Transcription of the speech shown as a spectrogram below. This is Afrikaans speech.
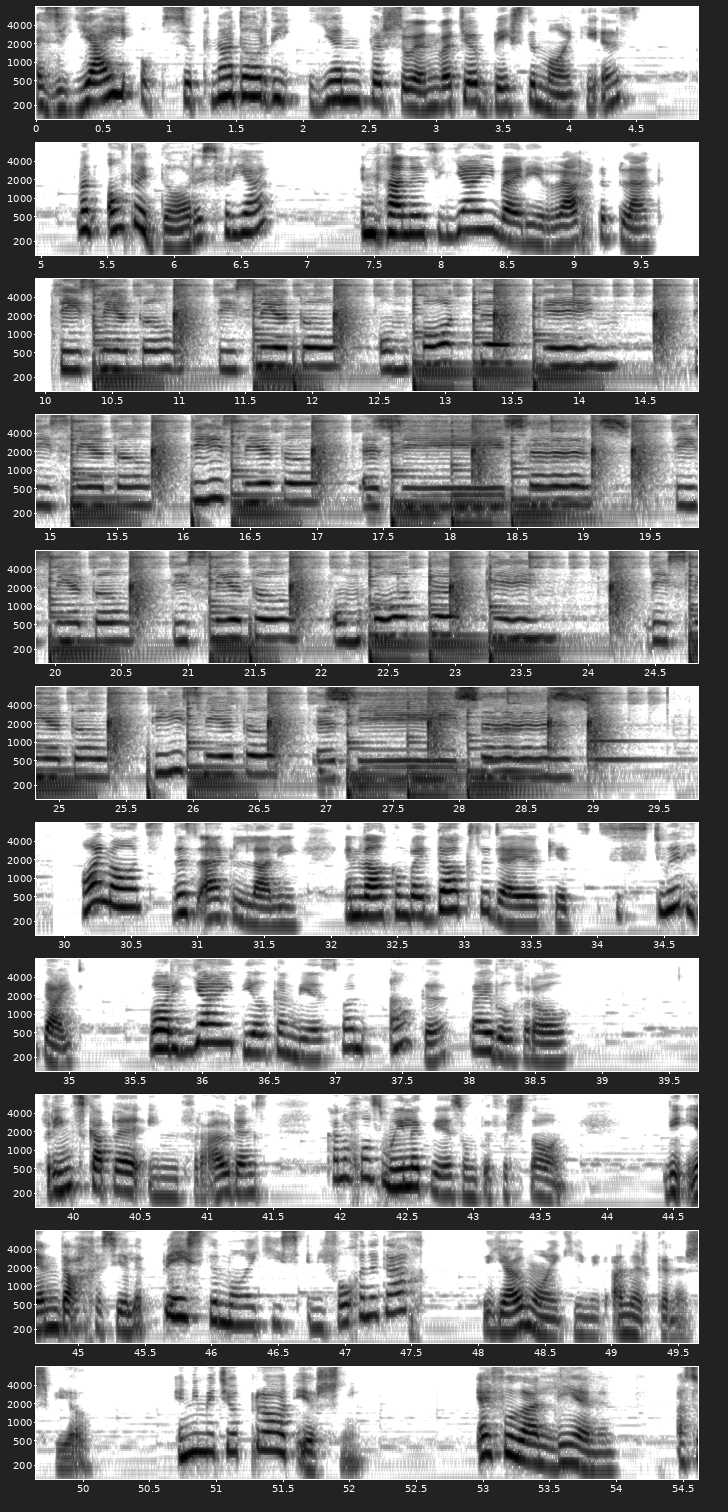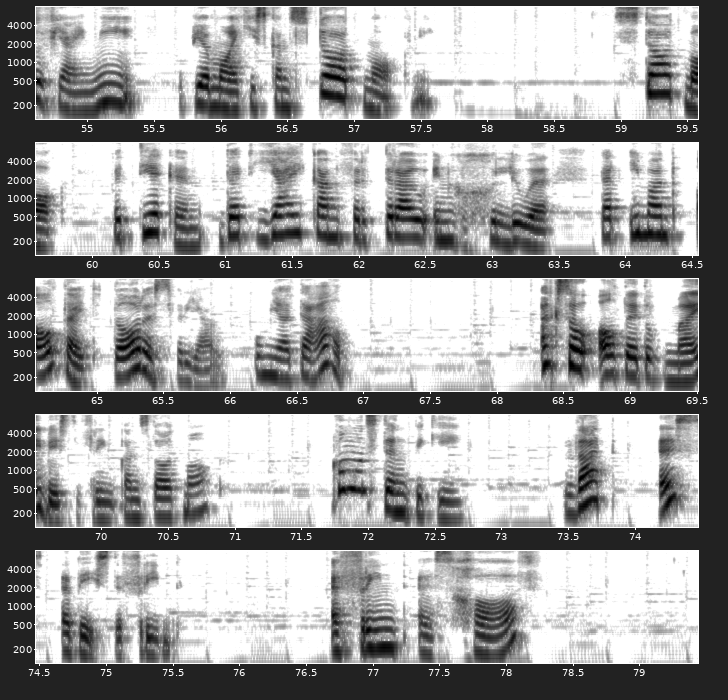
Is jy op soek na daardie een persoon wat jou beste maatjie is? Wat altyd daar is vir jou? En dan is jy by die regte plek. Die sleutel, die sleutel om God te ken. Die sleutel, die sleutel is Jesus. Die sleutel, die sleutel om God te ken. Die sleutel, die sleutel is Jesus. Hi maats, dis ek Lally en welkom by Doxa Deo Kids se storietyd waar jy deel kan wees van elke Bybelverhaal. Vriendskappe en verhoudings kan nogals moeilik wees om te verstaan. Die een dag is jy hulle beste maatjies en die volgende dag wil jou maatjie met ander kinders speel en nie met jou praat eers nie. Jy voel alleen en asof jy nie op jou maatjies kan staatmaak nie. Staatmaak beteken dat jy kan vertrou en glo dat iemand altyd daar is vir jou om jou te help. Ek sal altyd op my beste vriend kan staatmaak. Kom ons dink bietjie. Wat is 'n beste vriend? 'n Vriend is gaaf.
